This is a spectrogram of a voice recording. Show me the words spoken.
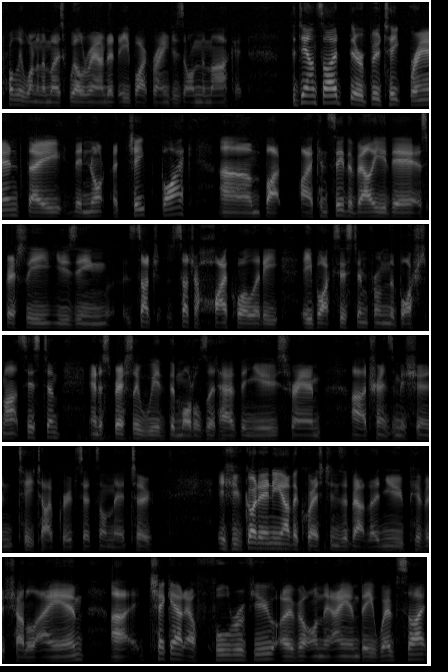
probably one of the most well-rounded e-bike ranges on the market. The downside, they're a boutique brand. They, they're not a cheap bike, um, but I can see the value there, especially using such, such a high quality e-bike system from the Bosch Smart System, and especially with the models that have the new SRAM uh, transmission T-type group sets on there too. If you've got any other questions about the new Pivot Shuttle AM, uh, check out our full review over on the AMB website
